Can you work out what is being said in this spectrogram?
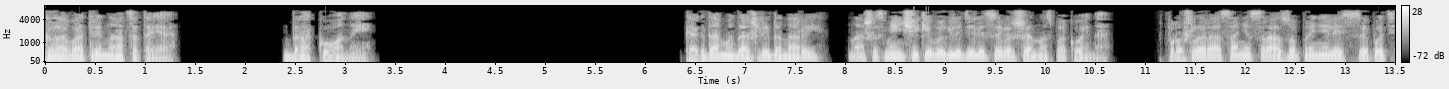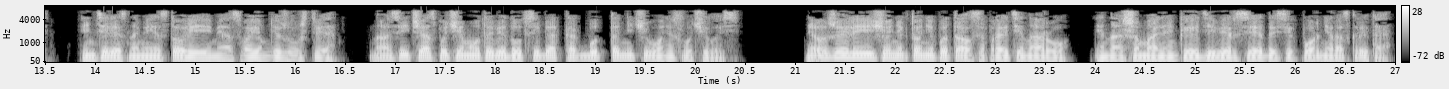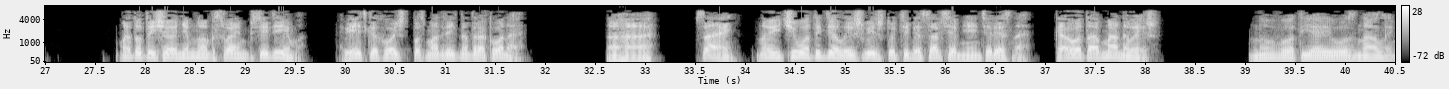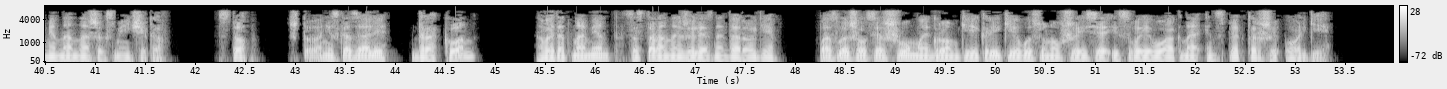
Глава тринадцатая. Драконы. Когда мы дошли до норы, наши сменщики выглядели совершенно спокойно. В прошлый раз они сразу принялись сыпать интересными историями о своем дежурстве, но сейчас почему-то ведут себя, как будто ничего не случилось. Неужели еще никто не пытался пройти нору, и наша маленькая диверсия до сих пор не раскрыта? «Мы тут еще немного с вами посидим, Витька хочет посмотреть на дракона. Ага. Сань, ну и чего ты делаешь вид, что тебе совсем не интересно? Кого ты обманываешь? Ну вот я и узнал имена наших сменщиков. Стоп, что они сказали? Дракон? В этот момент со стороны железной дороги послышался шум и громкие крики, высунувшиеся из своего окна инспекторши Ольги.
